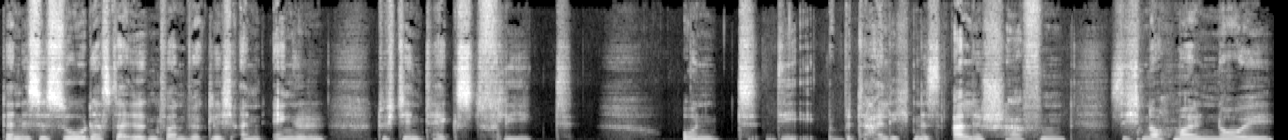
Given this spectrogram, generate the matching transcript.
dann ist es so, dass da irgendwann wirklich ein Engel durch den Text fliegt und die Beteiligten es alle schaffen, sich nochmal neu,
